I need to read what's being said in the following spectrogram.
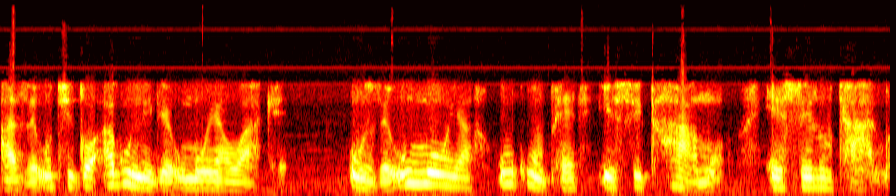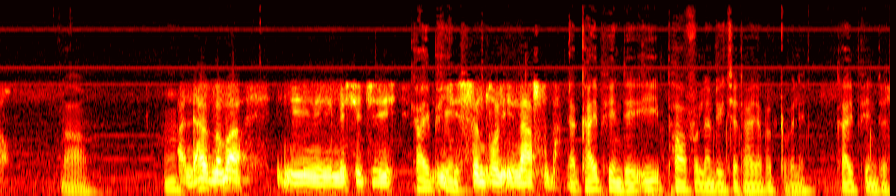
aze uthixo akunike umoya wakhe uze umoya ukuphe isiqhamo esiluthando wow. Andazi noma imessage simple enough yakhayiphinde i-powerful lento uyithethayo apha ekugqibeleni khayiphinde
